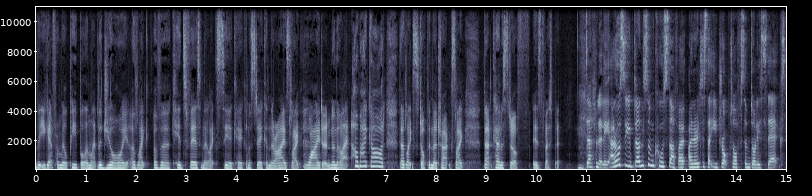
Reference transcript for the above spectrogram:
that you get from real people and like the joy of like of a kid's face and they like see a cake on a stick and their eyes like widen and they're like oh my god they'd like stop in their tracks like that kind of stuff is the best bit Definitely. And also, you've done some cool stuff. I, I noticed that you dropped off some Dolly sticks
